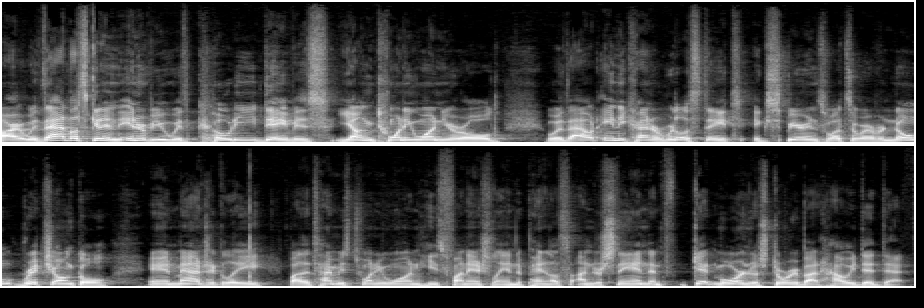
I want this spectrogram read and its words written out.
All right, with that, let's get an interview with Cody Davis, young 21 year old without any kind of real estate experience whatsoever, no rich uncle, and magically, by the time he's 21, he's financially independent. Let's understand and get more into the story about how he did that.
